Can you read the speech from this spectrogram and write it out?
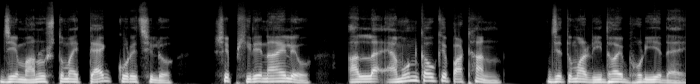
যে মানুষ তোমায় ত্যাগ করেছিল, সে ফিরে না এলেও আল্লাহ এমন কাউকে পাঠান যে তোমার হৃদয় ভরিয়ে দেয়।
